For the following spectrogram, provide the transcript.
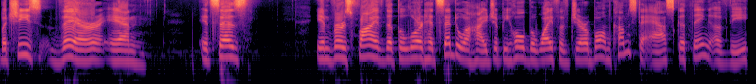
but she's there, and it says in verse 5 that the Lord had said to Ahijah, Behold, the wife of Jeroboam comes to ask a thing of thee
